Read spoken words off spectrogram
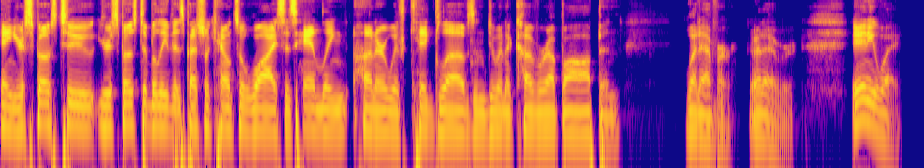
And you're supposed to you're supposed to believe that Special Counsel Weiss is handling Hunter with kid gloves and doing a cover up op and whatever, whatever. Anyway,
